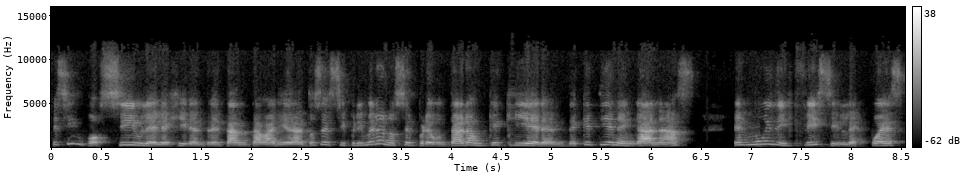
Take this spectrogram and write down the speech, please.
es imposible elegir entre tanta variedad. Entonces, si primero no se preguntaron qué quieren, de qué tienen ganas, es muy difícil después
